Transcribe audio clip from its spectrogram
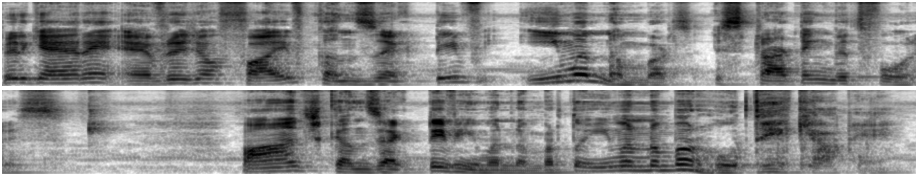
फिर क्या कह रहे हैं average of five consecutive even numbers starting with four is पाँच कंजेक्टिव इवन नंबर तो इवन नंबर होते क्या हैं?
